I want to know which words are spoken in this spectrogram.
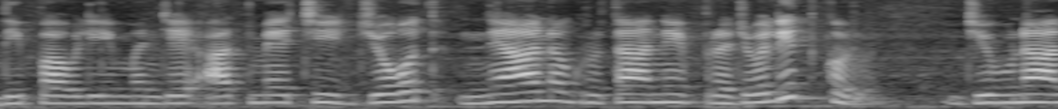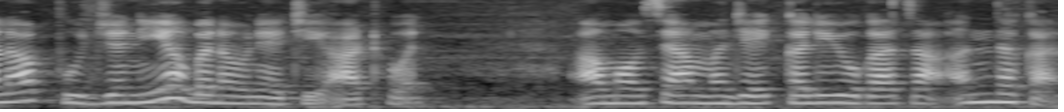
दीपावली म्हणजे आत्म्याची ज्योत ज्ञानघृताने प्रज्वलित करून जीवनाला पूजनीय बनवण्याची आठवण. अमावस्या म्हणजे कलियुगाचा अंधकार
